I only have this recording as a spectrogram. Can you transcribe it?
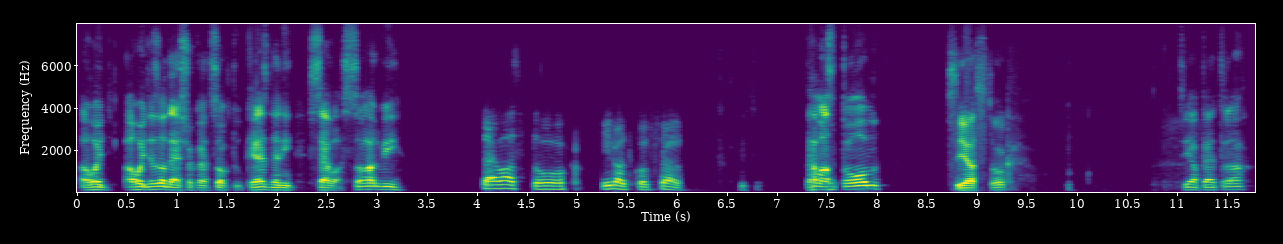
Ahogy, ahogy az adásokat szoktuk kezdeni, szevasz Szarvi, Szevasztok! Iratkozz fel! szevasz Tom, Sziasztok, szia Petra.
